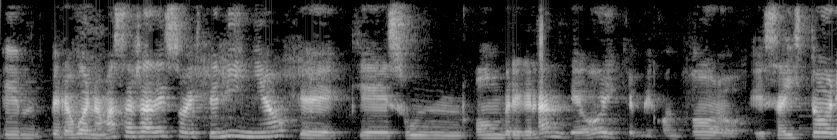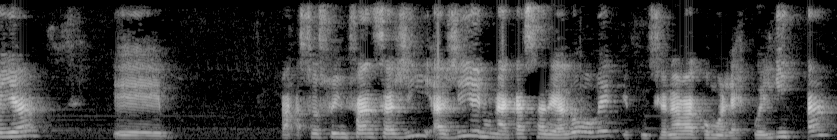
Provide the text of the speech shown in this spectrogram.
Em, pero bueno, más allá de eso, este niño, que, que, es un hombre grande hoy, que me contó esa historia, eh, pasó su infancia allí, allí en una casa de adobe que funcionaba como la escuelita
